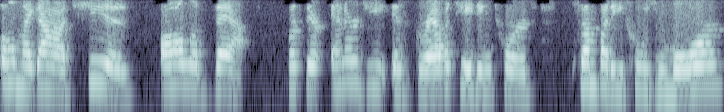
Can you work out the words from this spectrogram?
oh my God, she is all of that. But their energy is gravitating towards somebody who's more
